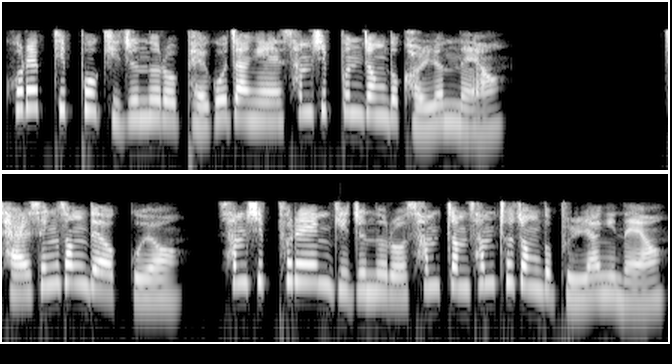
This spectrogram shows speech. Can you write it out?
콜앱 T4 기준으로 105장에 30분 정도 걸렸네요. 잘 생성되었고요. 30프레임 기준으로 3.3초 정도 분량이네요.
